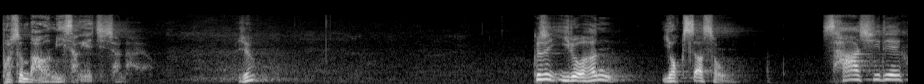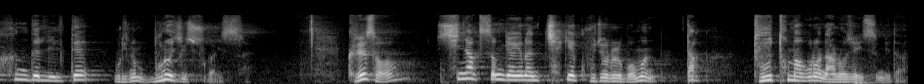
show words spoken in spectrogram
벌써 마음이 이상해지잖아요. 그죠? 그래서 이러한 역사성, 사실에 흔들릴 때 우리는 무너질 수가 있어요. 그래서 신약 성경이라는 책의 구조를 보면 딱 두 토막으로 나눠져 있습니다.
